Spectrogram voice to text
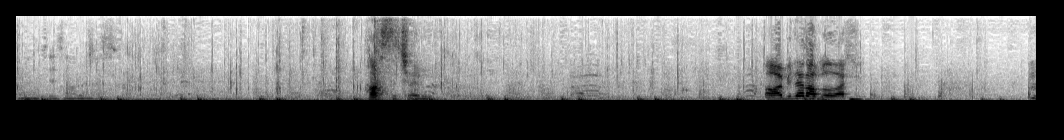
senin cezanı versin. Ha sıçayım. Abiler ablalar.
